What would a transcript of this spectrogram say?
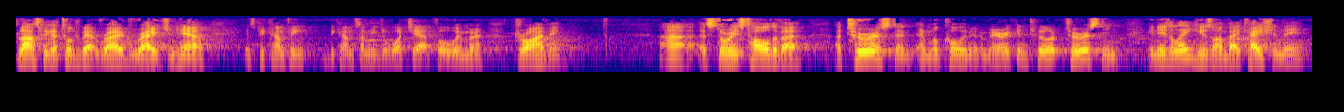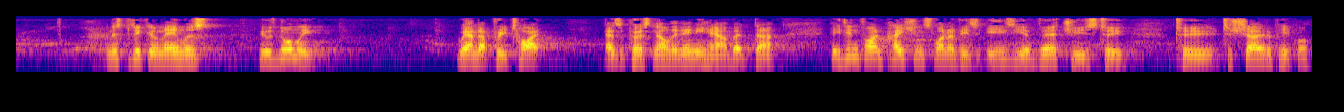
Last week I talked about road rage and how it's become, thing, become something to watch out for when we're driving. Uh, a story is told of a, a tourist, and, and, we'll call him an American tour, tourist in, in Italy. He was on vacation there. And this particular man was, he was normally wound up pretty tight as a personality anyhow, but uh, he didn't find patience one of his easier virtues to, to, to show to people.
